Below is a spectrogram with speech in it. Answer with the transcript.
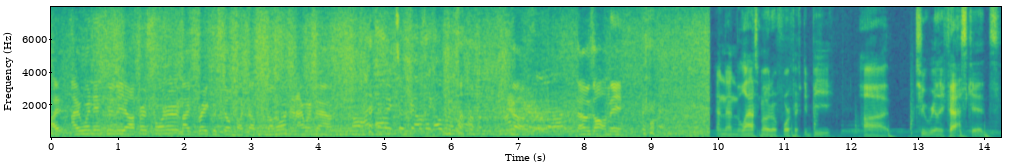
I, I went into the uh, first corner, my brake was still fucked up from the other one, and I went down. Oh, I thought I took you. I was like, oh my god. No, that was all me. And then the last moto, 450B, uh, two really fast kids.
